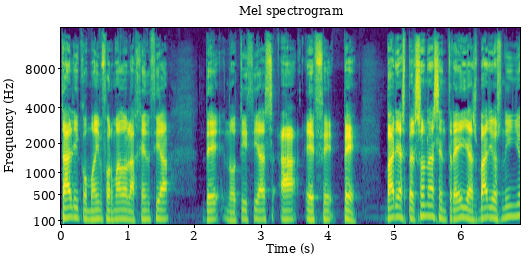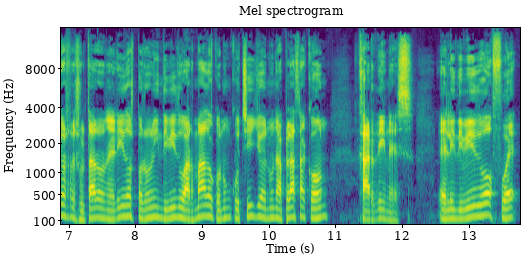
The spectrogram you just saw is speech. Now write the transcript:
tal y como ha informado la agencia de noticias AFP. Varias personas, entre ellas varios niños, resultaron heridos por un individuo armado con un cuchillo en una plaza con jardines. El individuo fue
